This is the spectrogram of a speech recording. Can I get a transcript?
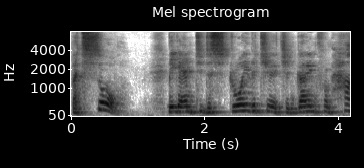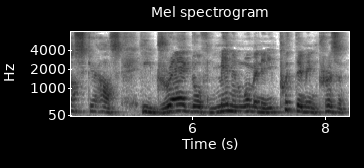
But Saul began to destroy the church and going from house to house, he dragged off men and women and he put them in prison.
